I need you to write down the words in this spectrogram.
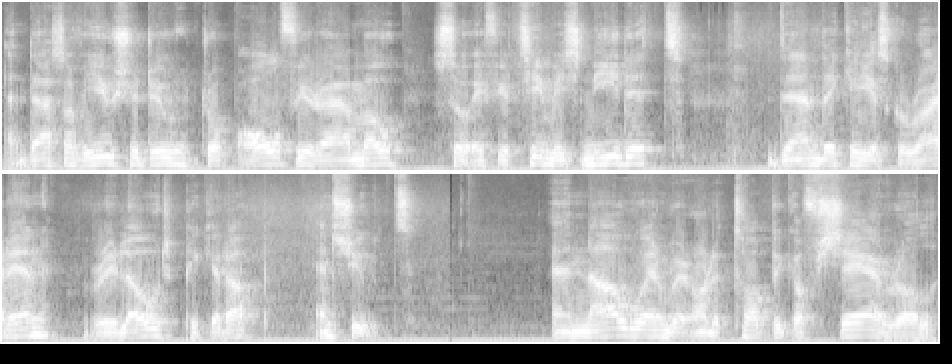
And that's what you should do, drop all of your ammo, so if your teammates need it, then they can just go right in, reload, pick it up, and shoot. And now when we're on the topic of Cheryl,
